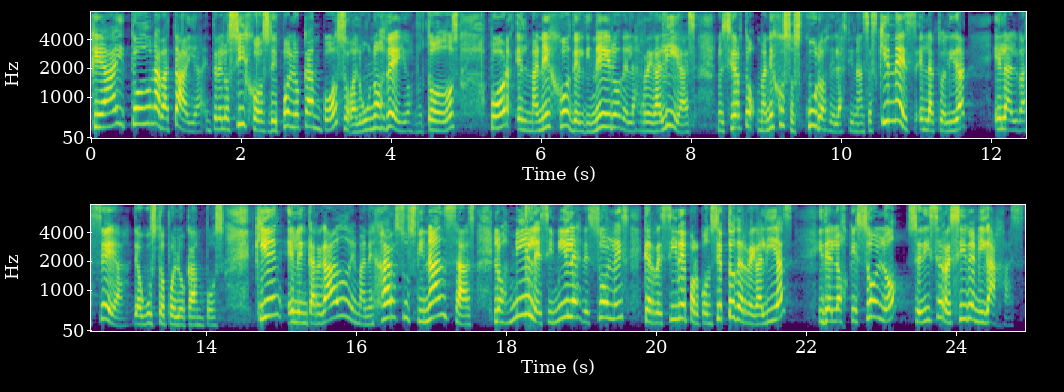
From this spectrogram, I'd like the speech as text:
que hay toda una batalla entre los hijos de Polo Campos, o algunos de ellos, no todos, por el manejo del dinero, de las regalías, ¿no es cierto? Manejos oscuros de las finanzas. ¿Quién es en la actualidad? El albacea de Augusto Polo Campos. ¿Quién? El encargado de manejar sus finanzas, los miles y miles de soles que recibe por concepto de regalías y de los que solo se dice recibe migajas.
